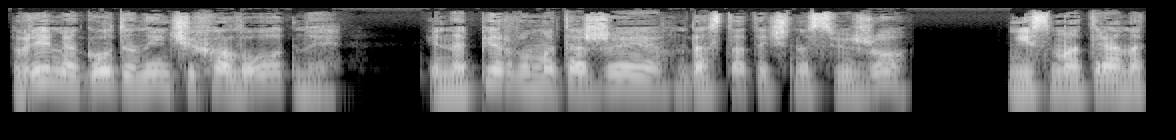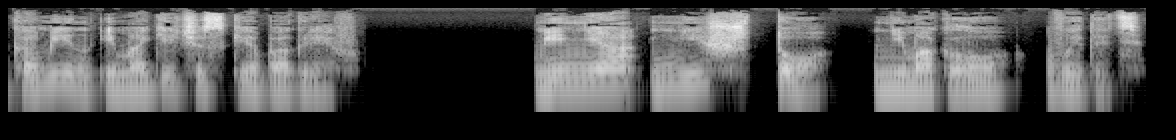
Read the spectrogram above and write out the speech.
Время года нынче холодное, и на первом этаже достаточно свежо, несмотря на камин и магический обогрев. Меня ничто не могло выдать.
